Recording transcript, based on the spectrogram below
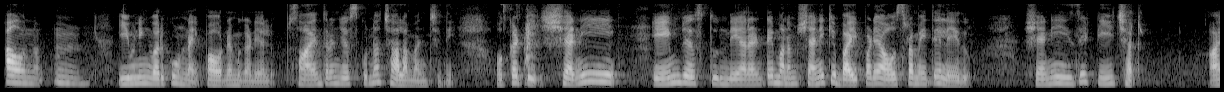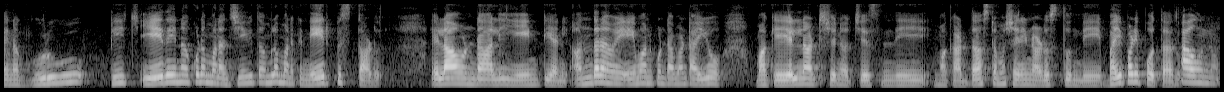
అవును. ఈవినింగ్ వరకు ఉన్నాయి పౌర్ణమి గడియలు. సాయంత్రం చేసుకున్నా చాలా మంచిది. ఒకటి శని ఏం చేస్తుంది అని అంటే మనం శనికి భయపడే అవసరం అయితే లేదు. Shani is a teacher. ఆయన గురువు టీచ్ ఏదైనా కూడా మన జీవితంలో మనకి నేర్పిస్తాడు. ఎలా ఉండాలి ఏంటి అని. అందరం ఏమనుకుంటామంటే అయ్యో మాకు ఏళ్ళనాటి శని వచ్చేసింది మాకు అర్ధాష్టమ శని నడుస్తుంది భయపడిపోతారు. అవును.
